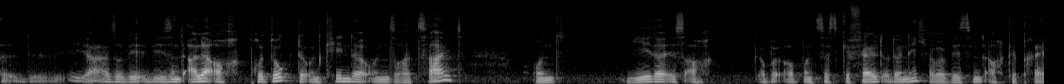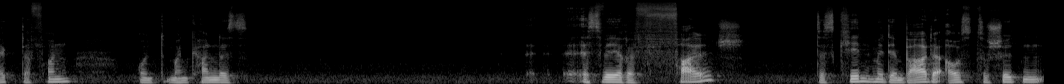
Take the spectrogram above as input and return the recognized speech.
äh, ja, also wir, wir sind alle auch Produkte und Kinder unserer Zeit und jeder ist auch, ob, ob uns das gefällt oder nicht, aber wir sind auch geprägt davon und man kann das, es wäre falsch, das Kind mit dem Bade auszuschütten,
